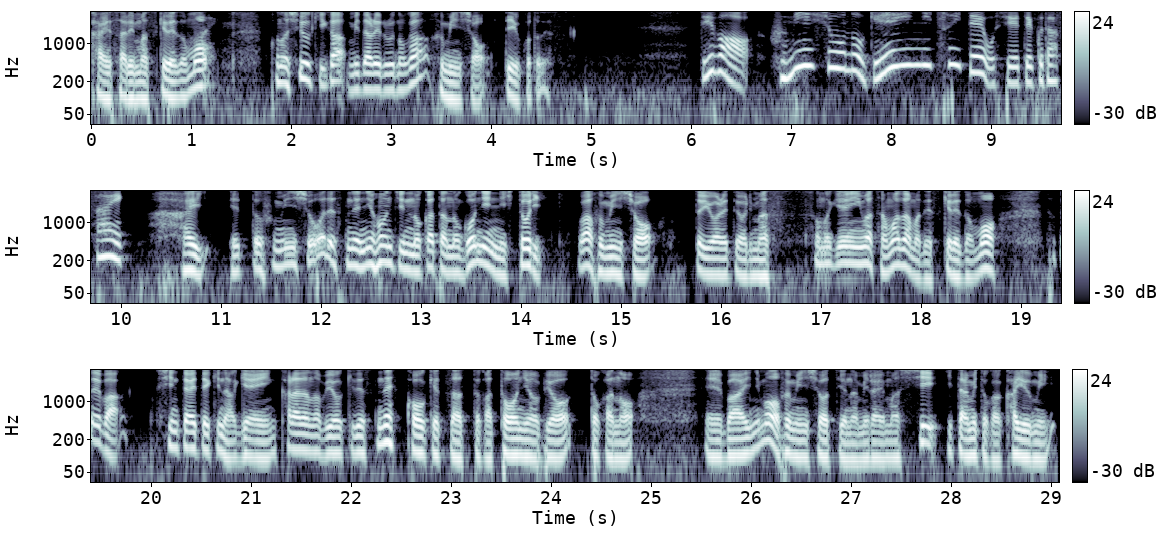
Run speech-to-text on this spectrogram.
返されますけれども、はい、この周期が乱れるのが不眠症っていうことです。では不眠症の原因について教えてください。はい。えっと不眠症はですね日本人の方の5人に1人は不眠症と言われております。その原因は様々ですけれども例えば身体的な原因体の病気ですね高血圧とか糖尿病とかのえー、場合にも不眠症っていうのは見られますし痛みとかかゆみ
